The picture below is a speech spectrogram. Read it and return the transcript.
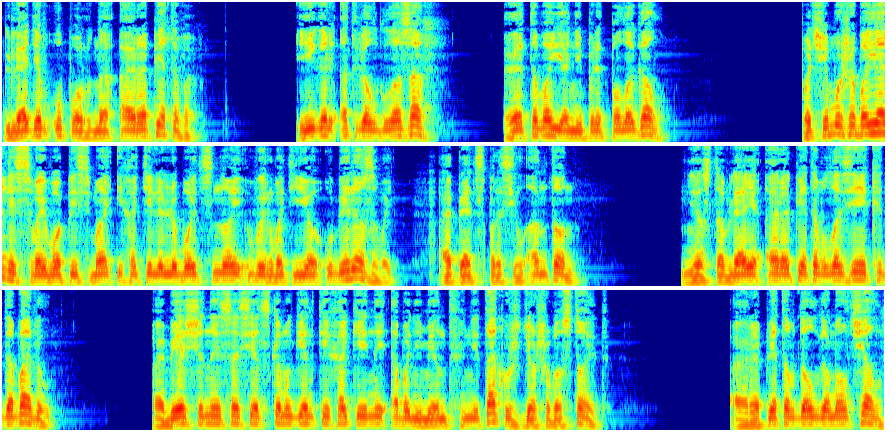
глядя в упор на Аэропетова. Игорь отвел глаза. Этого я не предполагал. Почему же боялись своего письма и хотели любой ценой вырвать ее у Березовой? Опять спросил Антон. Не оставляя Аэропетов лазеек, добавил. Обещанный соседскому Генке хоккейный абонемент не так уж дешево стоит. Аэропетов долго молчал.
